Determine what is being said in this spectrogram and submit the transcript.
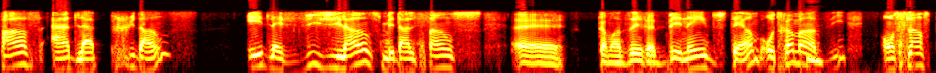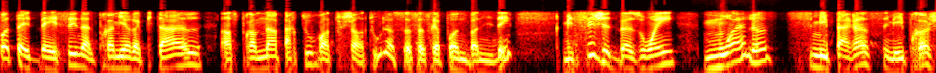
passe à de la prudence et de la vigilance, mais dans le sens, euh, comment dire, bénin du terme. Autrement hmm. dit, on se lance pas tête baissée dans le premier hôpital en se promenant partout, en touchant tout. Là, ça, ça serait pas une bonne idée. Mais si j'ai besoin, moi là, si mes parents, si mes proches,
